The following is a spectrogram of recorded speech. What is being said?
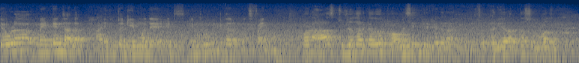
तेवढं मेंटेन झालं आणि तुमच्या गेममध्ये इट्स इम्प्रूव्हमेंट तर इट्स फाईन पण आज तुझ्यासारखा जो प्रॉमिसिंग क्रिकेटर आहे त्याचं करिअर आत्ता सुरुवात होते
